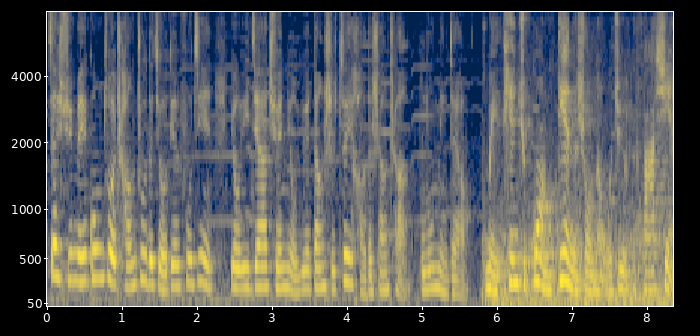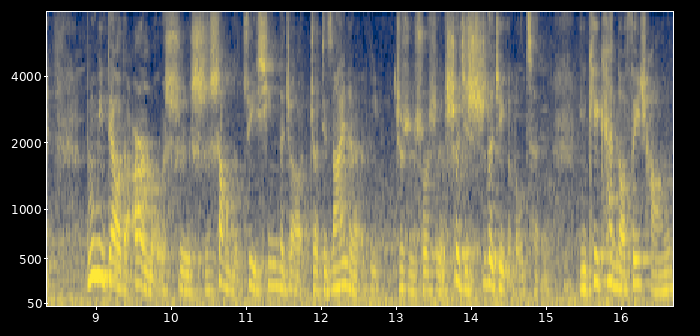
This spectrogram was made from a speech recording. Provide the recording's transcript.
在徐梅工作常住的酒店附近，有一家全纽约当时最好的商场 Bloomingdale。每天去逛店的时候呢，我就有个发现，Bloomingdale 的二楼是时尚的最新的叫叫 designer，就是说是设计师的这个楼层。你可以看到非常，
